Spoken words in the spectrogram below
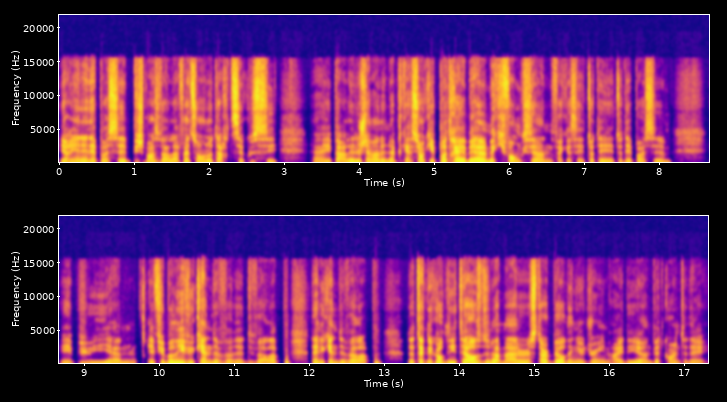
il n'y a rien d'impossible. Puis je pense vers la fin de son autre article aussi, euh, il parlait justement d'une application qui n'est pas très belle, mais qui fonctionne. Fait que c'est tout est, tout est possible. Et puis, um, if you believe you can uh, develop, then you can develop. The technical details do not matter. Start building your dream idea on Bitcoin today.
